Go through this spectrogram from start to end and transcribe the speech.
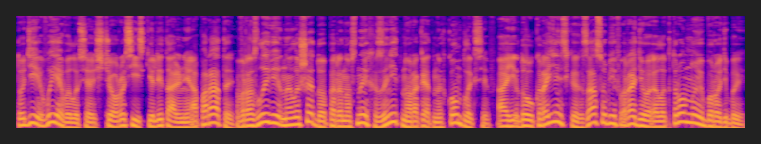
Тоді виявилося, що російські літальні апарати вразливі не лише до переносних зенітно-ракетних комплексів, а й до українських засобів радіоелектронної боротьби.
